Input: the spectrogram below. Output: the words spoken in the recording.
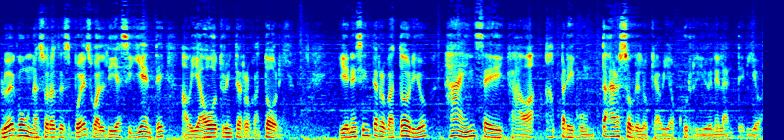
Luego, unas horas después o al día siguiente, había otro interrogatorio. Y en ese interrogatorio, Heinz se dedicaba a preguntar sobre lo que había ocurrido en el anterior.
